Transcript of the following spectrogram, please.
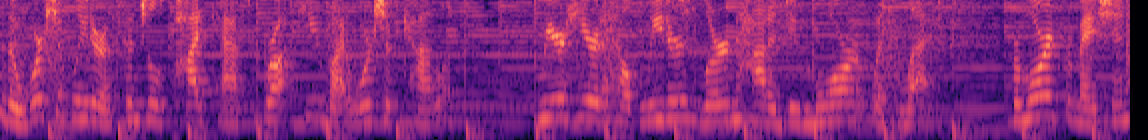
to the Worship Leader Essentials podcast brought to you by Worship Catalyst. We're here to help leaders learn how to do more with less. For more information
